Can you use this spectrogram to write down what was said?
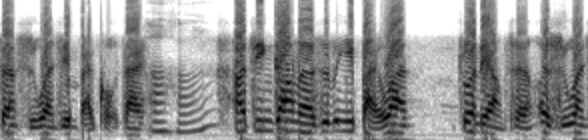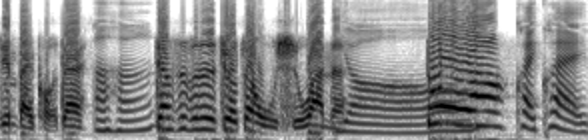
三十万先摆口袋？嗯哼，那金刚呢是不是一百万赚两成，二十万先摆口袋？嗯哼，这样是不是就赚五十万了？有，对啊，快快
